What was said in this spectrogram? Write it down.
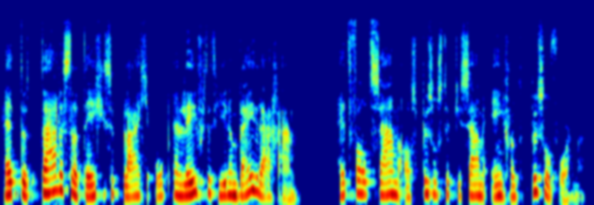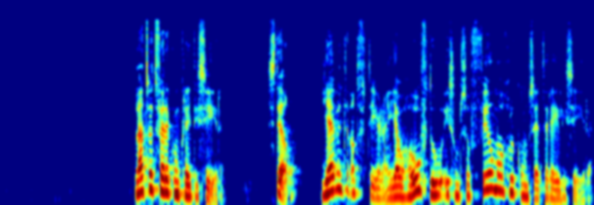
het totale strategische plaatje op en levert het hier een bijdrage aan. Het valt samen als puzzelstukjes samen één grote puzzel vormen. Laten we het verder concretiseren. Stel, jij bent een adverteerder en jouw hoofddoel is om zoveel mogelijk omzet te realiseren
